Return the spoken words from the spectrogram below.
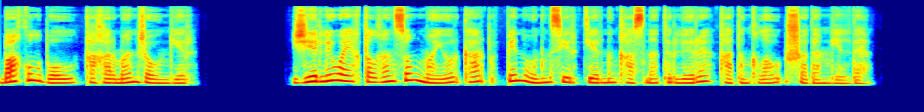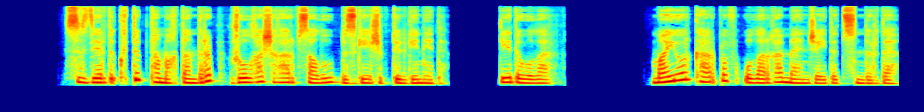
Бақұл бол қаһарман жауынгер. Жерлеу аяқталған соң майор карпов пен оның серіктерінің қасына түрлері қатыңқылау үш адам келді. Сіздерді күтіп тамақтандырып жолға шығарып салу бізге жүктелген еді деді олар. Майор карпов оларға мән жайды түсіндірді.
